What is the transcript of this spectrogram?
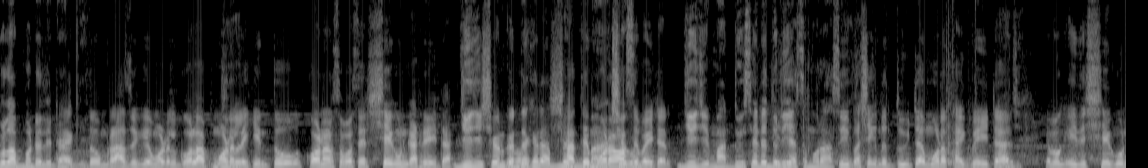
গোলাপ মডেল এটা। একদম রাজকীয় মডেল গোলাপ মডেলে কিন্তু কর্নার সোফা সেট সেগুন কাঠের এটা। জি জি সেগুন কাঠ। দেখেন আপনি সাথে মোড়া আছে ভাই এটার। জি জি মা দুই সাইডে দুটি আছে মোড়া আছে। দুই পাশে কিন্তু দুইটা মোড়া থাকবে এটার। এবং এই যে সেগুন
